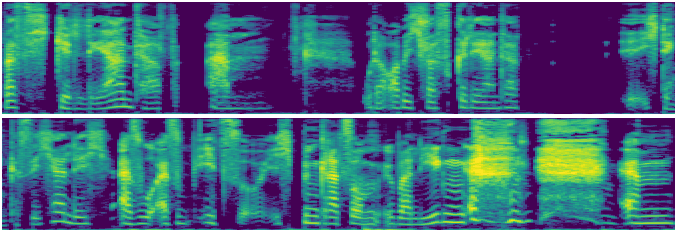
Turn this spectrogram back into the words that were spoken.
was ich gelernt habe, ähm, oder ob ich was gelernt habe, ich denke sicherlich. Also, also jetzt, ich bin gerade so im Überlegen. Mhm. ähm,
